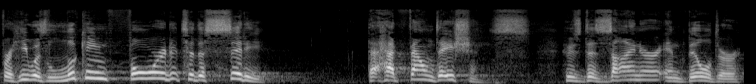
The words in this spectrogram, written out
For he was looking forward to the city that had foundations, whose designer and builder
